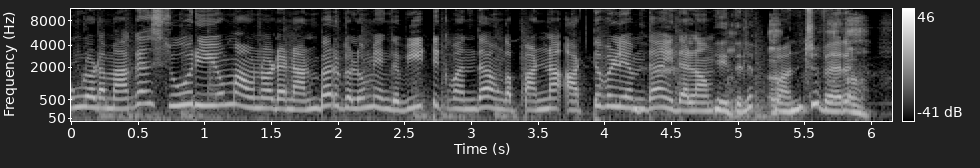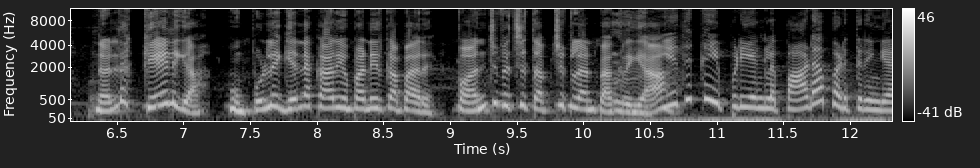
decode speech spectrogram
உங்களோட மகன் சூரியும் அவனோட நண்பர்களும் எங்க வீட்டுக்கு வந்து அவங்க பண்ண அட்டுவிழியம் தான் இதெல்லாம். இதுல பஞ்சு வேற. நல்ல கேளியா. உன் புள்ள என்ன காரியம் பண்ணிருக்கா பாரு. பஞ்சு வச்சு தப்பிச்சுக்கலான்னு பாக்குறியா? எதுக்கு இப்படி எங்களை பாடாப்படுத்துறீங்க?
